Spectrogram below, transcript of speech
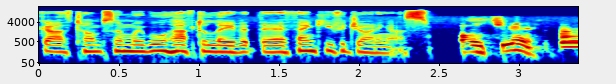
Garth Thompson, we will have to leave it there. Thank you for joining us. Thank you.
